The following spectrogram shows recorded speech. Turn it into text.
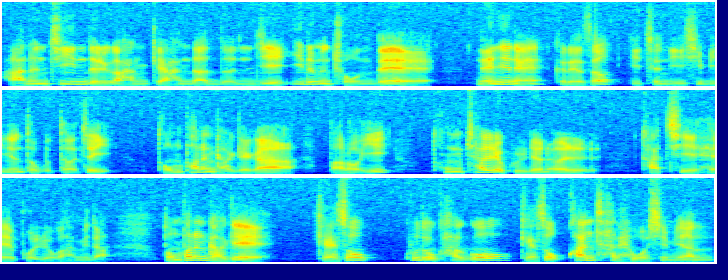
아는 지인들과 함께 한다든지 이러면 좋은데 내년에 그래서 2022년도부터 저희 돈 파는 가게가 바로 이 통찰력 훈련을 같이 해 보려고 합니다. 돈 파는 가게 계속 구독하고 계속 관찰해 보시면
